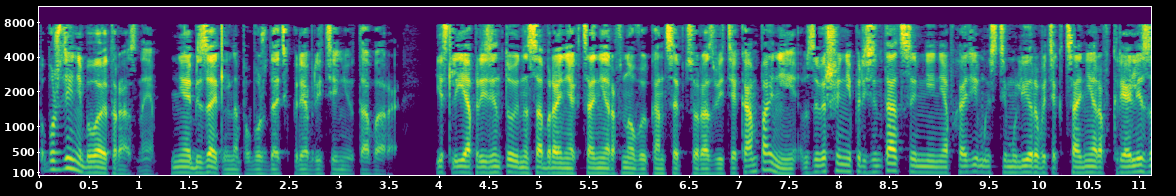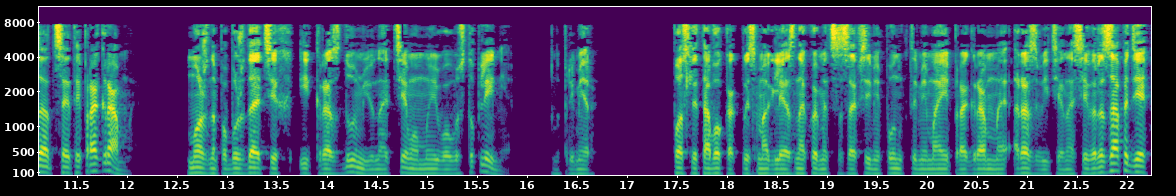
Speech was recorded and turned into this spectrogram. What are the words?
Побуждения бывают разные. Не обязательно побуждать к приобретению товара. Если я презентую на собрании акционеров новую концепцию развития компании, в завершении презентации мне необходимо стимулировать акционеров к реализации этой программы. Можно побуждать их и к раздумью над тему моего выступления. Например, после того, как вы смогли ознакомиться со всеми пунктами моей программы развития на северо-западе,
